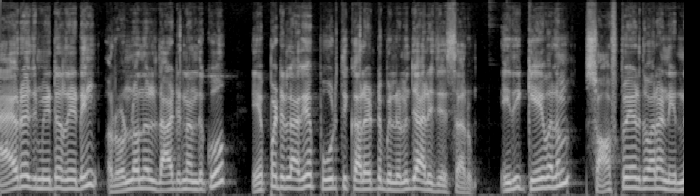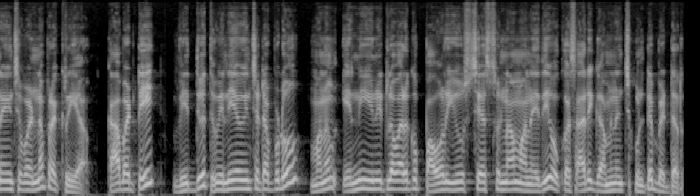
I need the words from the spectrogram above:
యావరేజ్ మీటర్ రీడింగ్ రెండు వందలు దాటినందుకు ఎప్పటిలాగే పూర్తి కరెంటు బిల్లును జారీ చేశారు. ఇది కేవలం సాఫ్ట్వేర్ ద్వారా నిర్ణయించబడిన ప్రక్రియ. కాబట్టి విద్యుత్ వినియోగించేటప్పుడు మనం ఎన్ని యూనిట్ల వరకు పవర్ యూస్ చేస్తున్నాం అనేది ఒకసారి గమనించుకుంటే బెటర్.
